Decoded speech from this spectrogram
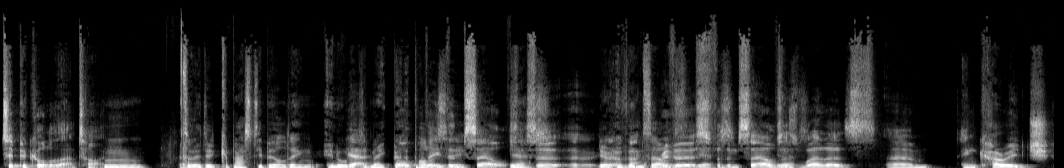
typical of that time. So they did capacity building in order to make better well, policy. They themselves, Yes. a, a, Yeah, a of themselves, reverse yes. for themselves, as well as um, encourage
